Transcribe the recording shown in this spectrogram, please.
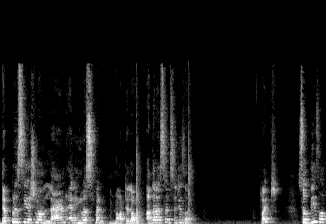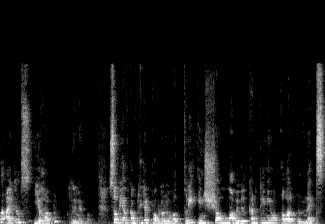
Depreciation on land and investment, not allowed. Other assets, it is allowed. Right? So these are the items you have to remember. So we have completed problem number three. Inshallah, we will continue our next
